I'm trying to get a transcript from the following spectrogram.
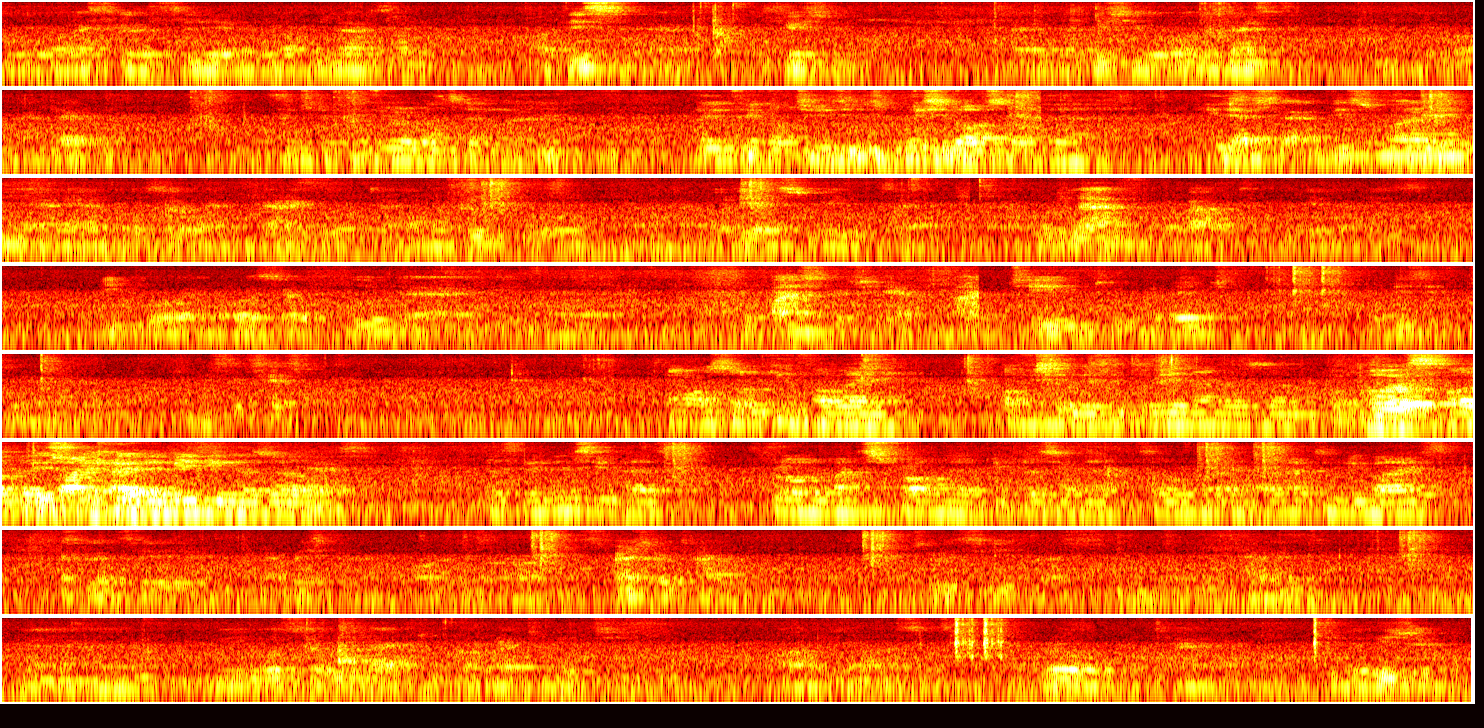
to Excellency and Your Milan on this uh, occasion. And I wish you all the best in your endeavor. Thank you, thank you very much, and uh, I take opportunity to wish you also the Yes, uh, this morning uh, also a very good and fruitful uh, audience with uh, good laugh about the Vietnamese people and also food uh, in uh, the past that she had team to arrange also looking for a official visit to Vietnam as well. Of course. For the joint cabinet meeting as well. Yes. The friendship has grown much stronger because of that. So I'd like to revise. Excellency, I wish a special time to receive us. And uh, we also would like to congratulate you on your growth and the vision.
